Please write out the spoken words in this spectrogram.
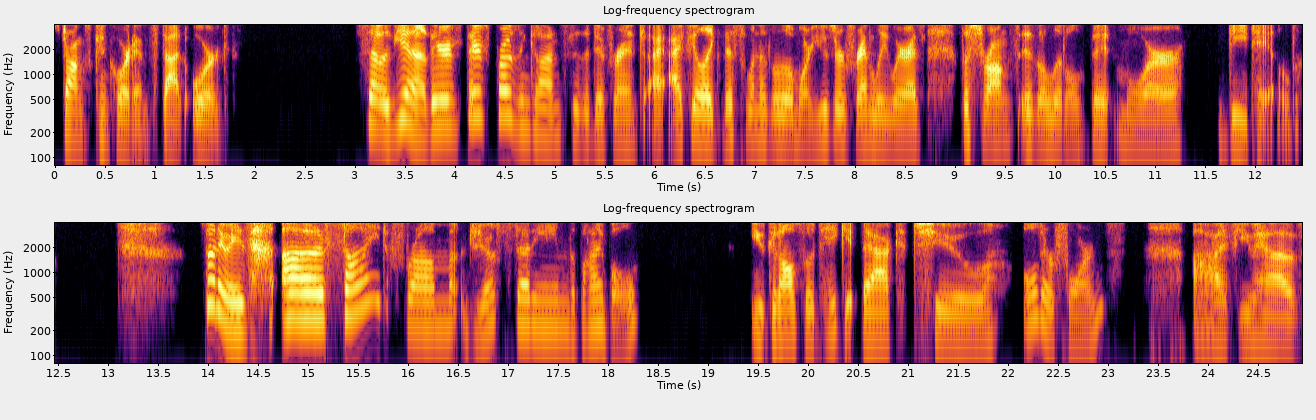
strongsconcordance.org. So, you know, there's there's pros and cons to the different. I, I feel like this one is a little more user friendly, whereas the Strongs is a little bit more detailed. So, anyways, aside from just studying the Bible, you can also take it back to older forms. Uh, if you have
